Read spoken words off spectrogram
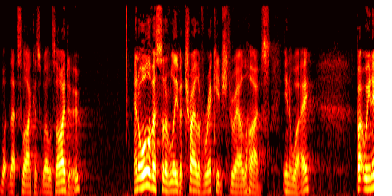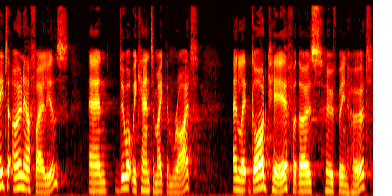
what that's like as well as I do. And all of us sort of leave a trail of wreckage through our lives, in a way. But we need to own our failures and do what we can to make them right and let God care for those who've been hurt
